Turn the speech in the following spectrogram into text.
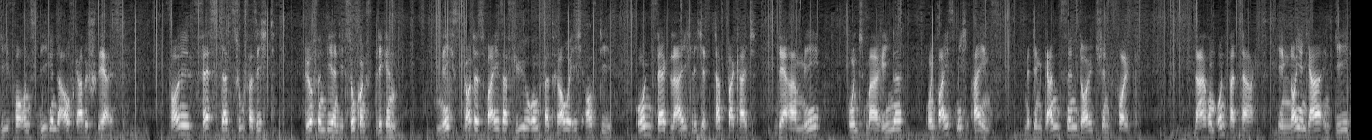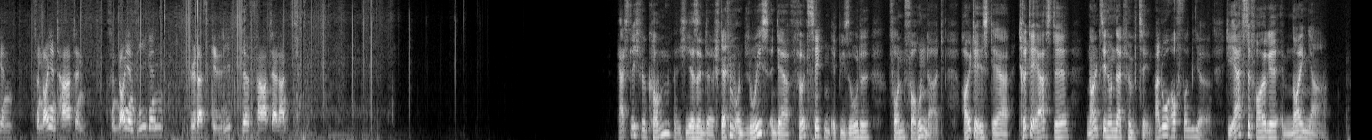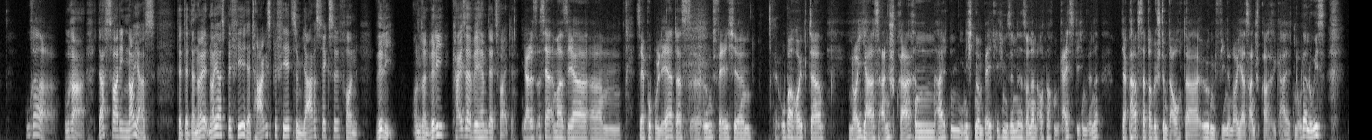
die vor uns liegende Aufgabe schwer ist. Voll fester Zuversicht dürfen wir in die Zukunft blicken. Nächst Gottes weiser Führung vertraue ich auf die unvergleichliche Tapferkeit der Armee und Marine und weiß mich eins, mit dem ganzen deutschen Volk. Darum unverzagt dem neuen Jahr entgegen zu neuen Taten, zu neuen Siegen für das geliebte Vaterland. Herzlich willkommen. Hier sind äh, Steffen und Luis in der 14. Episode von Verhundert. Heute ist der dritte erste 1915. Hallo auch von mir. Die erste Folge im neuen Jahr. Hurra! Hurra! Das war die Neujahrs, der, der, der Neu Neujahrsbefehl, der Tagesbefehl zum Jahreswechsel von Willi. Unseren Willi, Kaiser Wilhelm II. Ja, das ist ja immer sehr, ähm, sehr populär, dass äh, irgendwelche äh, Oberhäupter Neujahrsansprachen halten, nicht nur im weltlichen Sinne, sondern auch noch im geistlichen Sinne. Der Papst hat doch bestimmt auch da irgendwie eine Neujahrsansprache gehalten, oder Luis?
